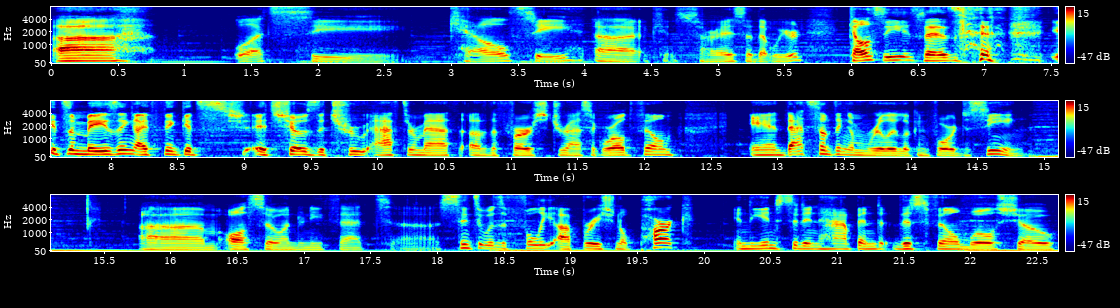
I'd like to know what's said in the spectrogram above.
Uh, let's see. Kelsey, uh, sorry I said that weird. Kelsey says it's amazing. I think it's it shows the true aftermath of the first Jurassic World film, and that's something I'm really looking forward to seeing. Um, also, underneath that, uh, since it was a fully operational park and the incident happened, this film will show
